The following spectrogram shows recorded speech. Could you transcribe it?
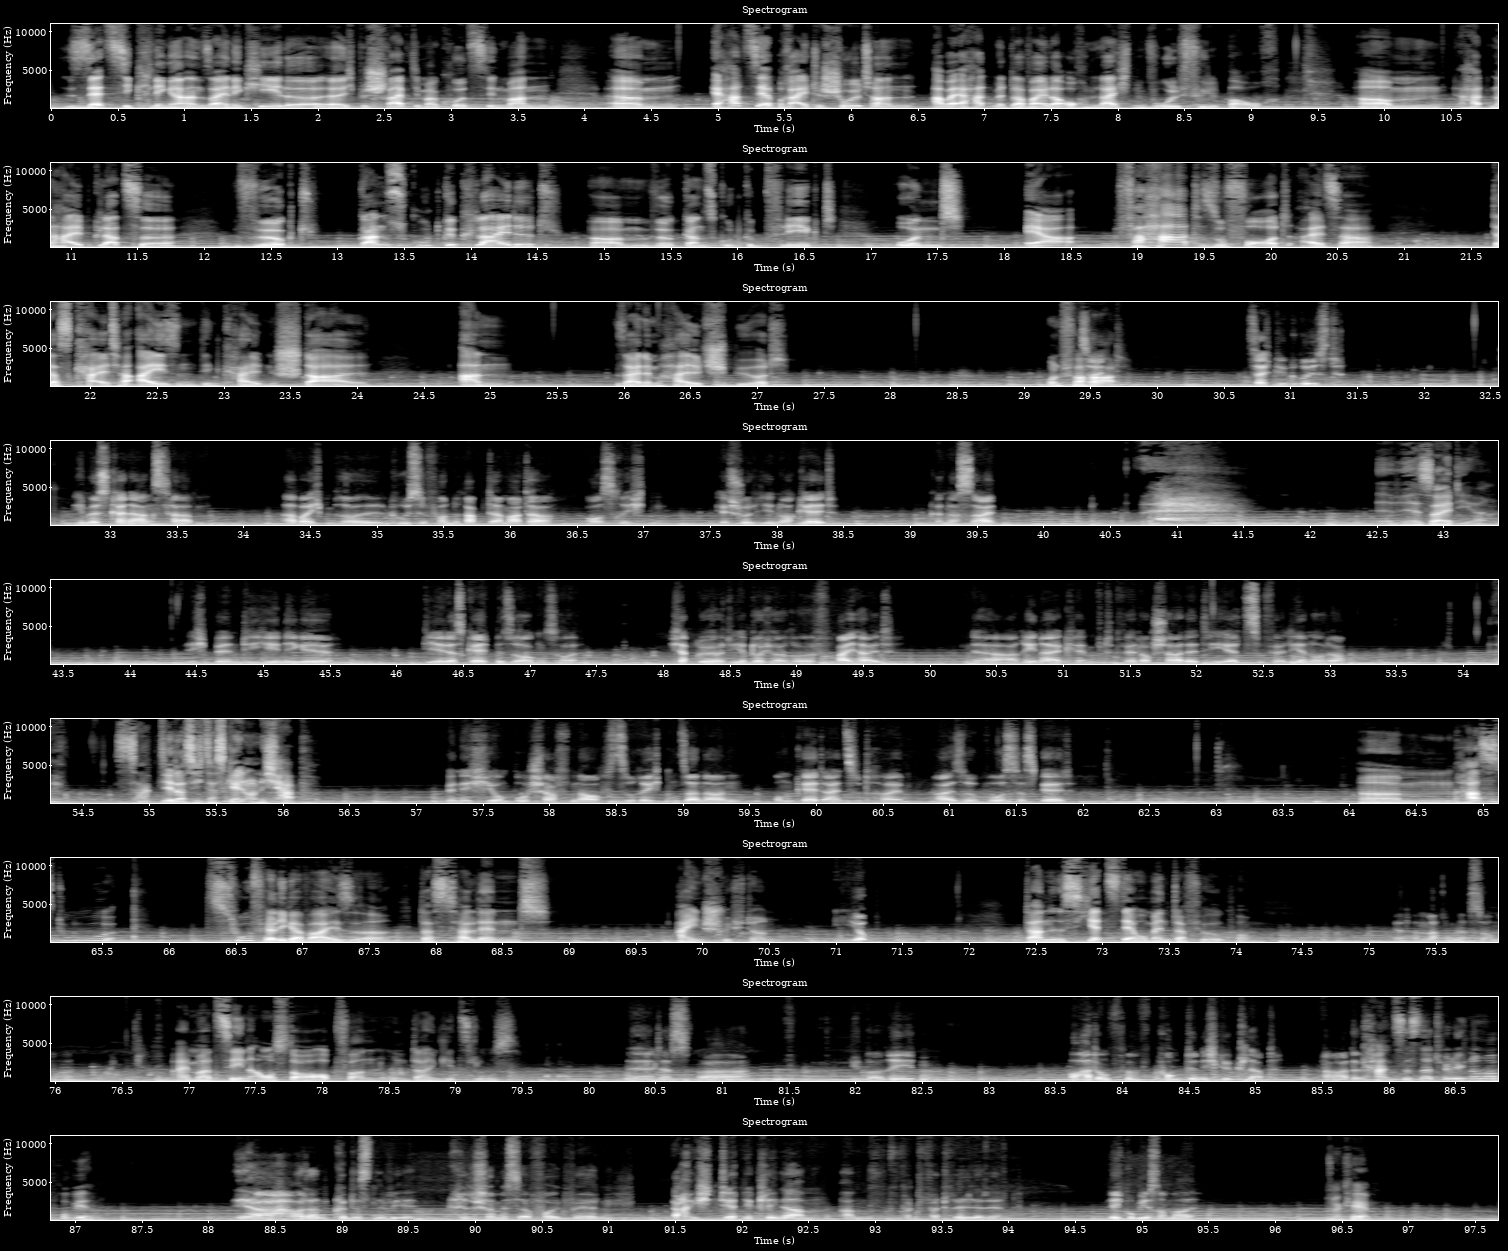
setzt die Klinge an seine Kehle. Äh, ich beschreibe dir mal kurz den Mann. Ähm, er hat sehr breite Schultern, aber er hat mittlerweile auch einen leichten Wohlfühlbauch. Ähm, hat eine Halbglatze, wirkt ganz gut gekleidet, ähm, wirkt ganz gut gepflegt und er verharrt sofort, als er das kalte Eisen, den kalten Stahl an seinem Hals spürt und verharrt. Seid gegrüßt. Ihr müsst keine Angst haben, aber ich soll Grüße von Raptor Mata ausrichten. Ihr schuldet ihr noch Geld. Kann das sein? Wer seid ihr? Ich bin diejenige, die ihr das Geld besorgen soll. Ich habe gehört, ihr habt euch eure Freiheit in der Arena erkämpft. Wäre doch schade, die jetzt zu verlieren, oder? Sagt dir, dass ich das Geld noch nicht hab? Bin nicht hier, um Botschaften aufzurichten, sondern um Geld einzutreiben. Also, wo ist das Geld? Ähm, hast du zufälligerweise das Talent einschüchtern? Jupp. Dann ist jetzt der Moment dafür gekommen. Ja, dann machen wir das doch mal. Einmal 10 Ausdauer opfern und dann geht's los. Äh, das war überreden. Oh, hat um fünf Punkte nicht geklappt. Schade. Kannst es natürlich nochmal probieren. Ja, aber dann könnte es ein kritischer Misserfolg werden. Ach, ich, der hat eine Klinge am. am was, was will der denn? Ich probier's nochmal. Okay.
